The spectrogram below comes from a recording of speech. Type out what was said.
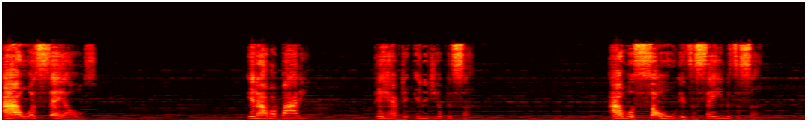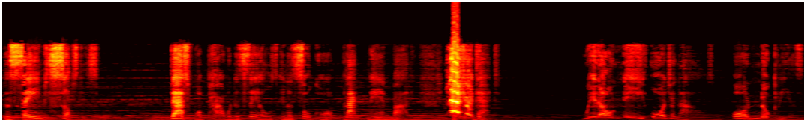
Our cells in our body, they have the energy of the sun. Our soul is the same as the sun, the same substance. That's what power the cells in a so-called black man body. Look at that. We don't need organelles or nucleus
